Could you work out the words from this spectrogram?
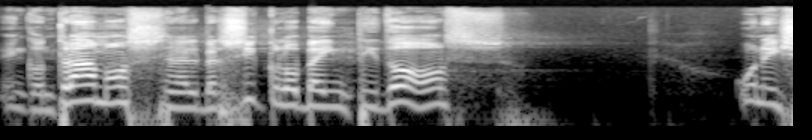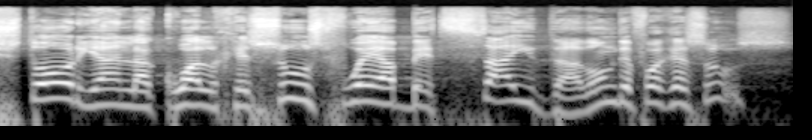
encontramos en el versículo 22 una historia en la cual Jesús fue a Bethsaida. ¿Dónde fue Jesús?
